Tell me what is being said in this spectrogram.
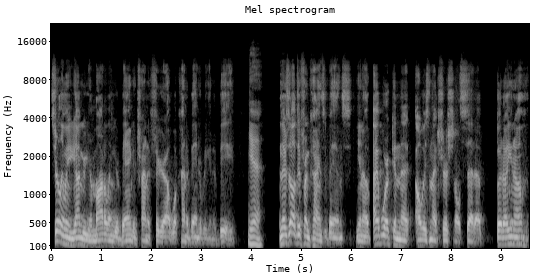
certainly when you're younger, you're modeling your band and trying to figure out what kind of band are we going to be. Yeah. And there's all different kinds of bands. You know, I worked in that, always in that traditional setup. But, uh, you know,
